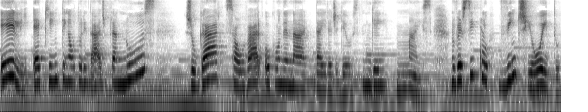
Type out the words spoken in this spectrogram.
Ele é quem tem autoridade para nos julgar, salvar ou condenar da ira de Deus. Ninguém mais. No versículo 28,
